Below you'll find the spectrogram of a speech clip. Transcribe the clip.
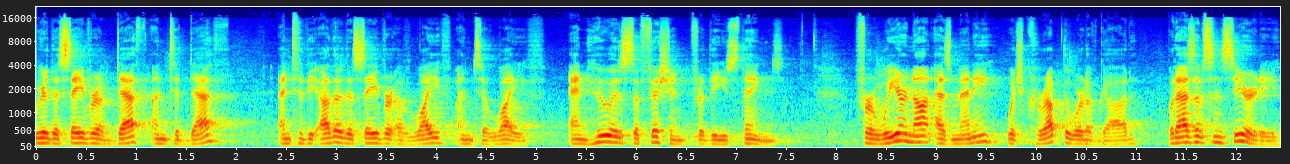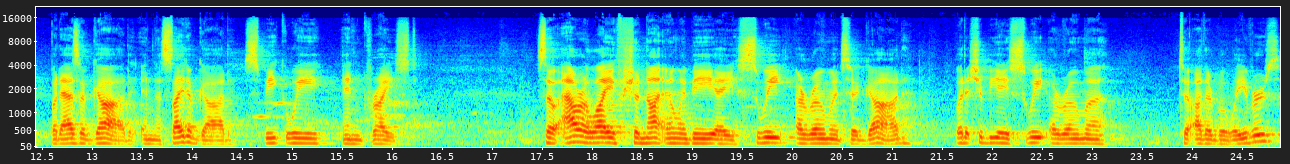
we are the savor of death unto death, and to the other the savor of life unto life. And who is sufficient for these things? For we are not as many which corrupt the word of God, but as of sincerity, but as of God, in the sight of God, speak we in Christ. So our life should not only be a sweet aroma to God, but it should be a sweet aroma to other believers.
